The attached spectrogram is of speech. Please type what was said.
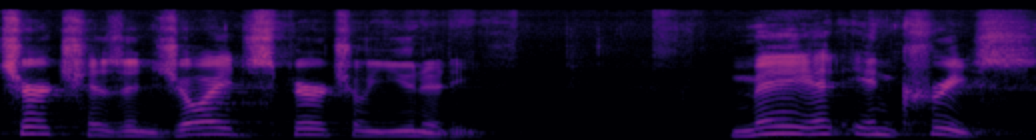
church has enjoyed spiritual unity, may it increase.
